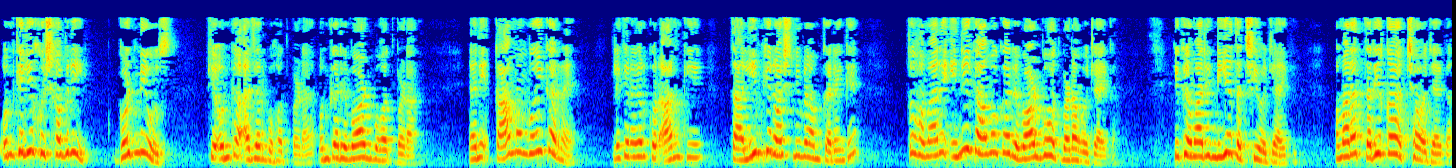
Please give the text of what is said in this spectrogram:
ان کے لیے خوشخبری گڈ نیوز کہ ان کا اجر بہت بڑا ہے ان کا ریوارڈ بہت بڑا۔ ہے یعنی کام ہم وہی کر رہے ہیں، لیکن اگر قرآن کی تعلیم کی روشنی میں ہم کریں گے، تو ہمارے انہی کاموں کا ریوارڈ بہت بڑا ہو جائے گا۔ کیونکہ ہماری نیت اچھی ہو جائے گی، ہمارا طریقہ اچھا ہو جائے گا،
